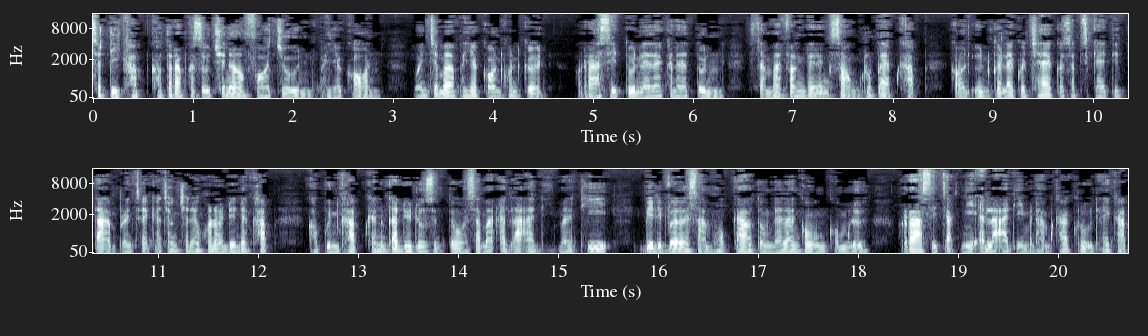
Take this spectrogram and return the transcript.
สวัสดีครับขอต้อนรับเข้าสู่ช่อง Fortune พยากรณ์ วันจะมาพยากรณ์คนเกิด ราศีตุลและลัคนาตุลสามารถฟังได้ทั้งสองรูปแบบครับ ก่อนอื่นกดไลค์กดแชร์กด subscribe ติดตามเป็นกำลังใจกับช่องช anel ของเราด้วยนะครับ ขอบคุณครับใครต้องการดูดวงส่วนตัวสามารถแอดไลน์อดีมาที่ believer 369 ตรงด้านล่างของวงกลม หรือราศีจากนี้แอดไลน์อดีมาถามค่าครูได้ครับ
